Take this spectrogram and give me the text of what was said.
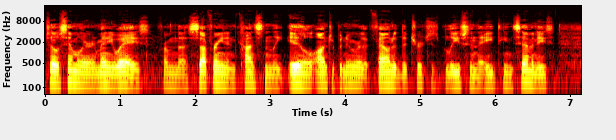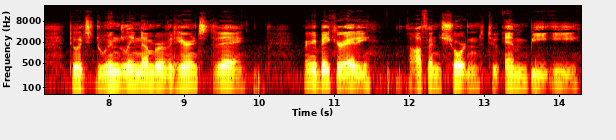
so similar in many ways from the suffering and constantly ill entrepreneur that founded the church's beliefs in the 1870s to its dwindling number of adherents today. Mary Baker Eddy, often shortened to MBE,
